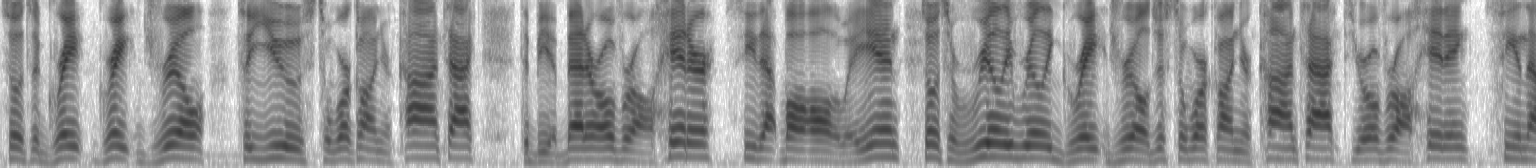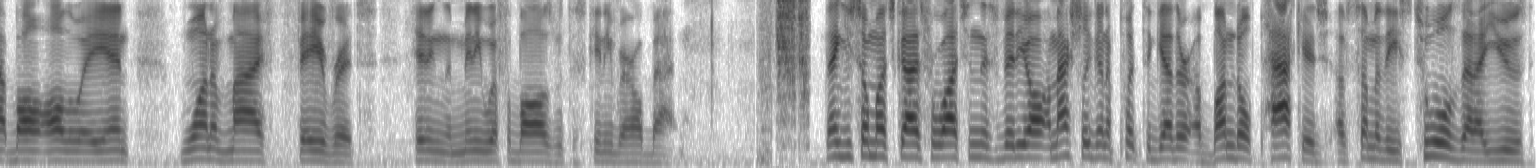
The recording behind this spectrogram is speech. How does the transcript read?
So it's a great, great drill to use to work on your contact, to be a better overall hitter, see that ball all the way in. So it's a really, really great drill just to work on your contact, your overall hitting, seeing that ball all the way in. One of my favorites, hitting the mini wiffle balls with the skinny barrel bat. Thank you so much guys for watching this video. I'm actually gonna put together a bundle package of some of these tools that I used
